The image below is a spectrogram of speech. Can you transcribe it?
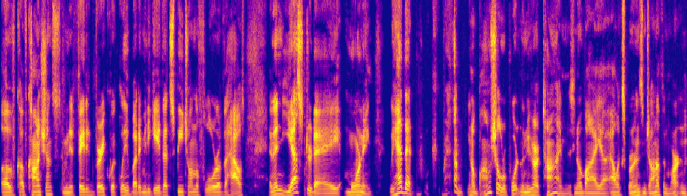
of of conscience. I mean, it faded very quickly, but I mean, he gave that speech on the floor of the House, and then yesterday morning we had that rather you know bombshell report in the New York Times, you know, by uh, Alex Burns and Jonathan Martin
